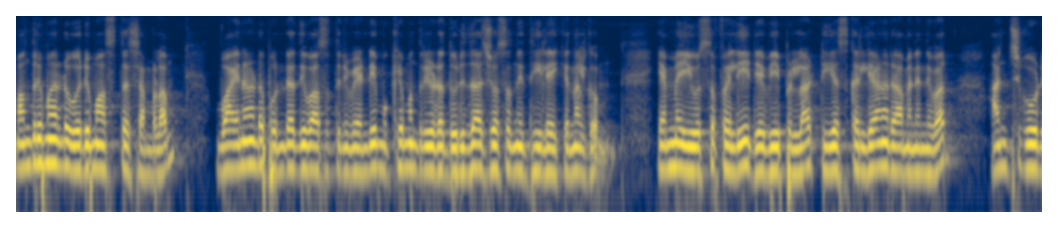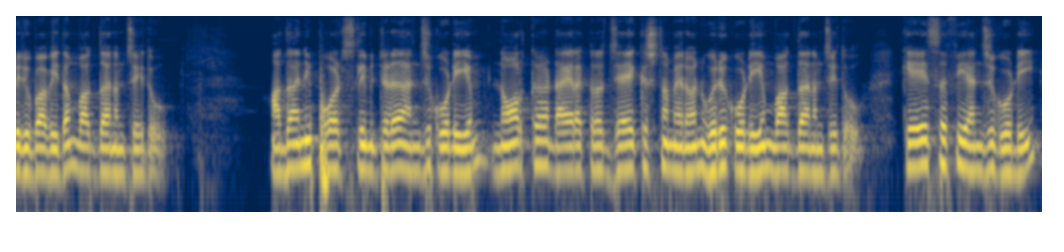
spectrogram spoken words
മന്ത്രിമാരുടെ ഒരു മാസത്തെ ശമ്പളം വയനാട് പുനരധിവാസത്തിനു വേണ്ടി മുഖ്യമന്ത്രിയുടെ ദുരിതാശ്വാസ നിധിയിലേക്ക് നൽകും. M A Yusuff Ali Ravi Pillai T S Kalyanaraman എന്നിവർ അഞ്ച് കോടി രൂപ വീതം വാഗ്ദാനം ചെയ്തു. അദാനി പോർട്സ് ലിമിറ്റഡ് അഞ്ച് കോടിയും നോർക്ക ഡയറക്ടർ ജയകൃഷ്ണ മേനോൻ ഒരു കോടിയും വാഗ്ദാനം ചെയ്തു. കെ എസ് എഫ് ഇ അഞ്ച് കോടി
